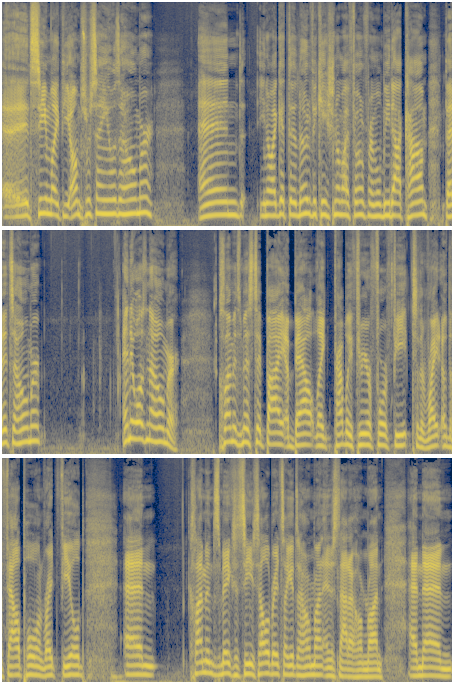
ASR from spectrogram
It seemed like the umps were saying it was a homer. And, you know, I get the notification on my phone from MLB.com that it's a homer. And it wasn't a homer. Clemens missed it by about like probably three or four feet to the right of the foul pole in right field. And Clemens makes it seem celebrates like it's a home run, and it's not a home run. And then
